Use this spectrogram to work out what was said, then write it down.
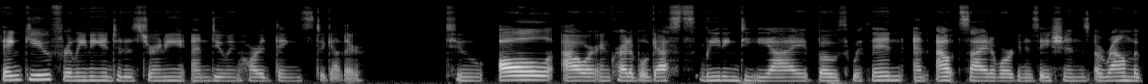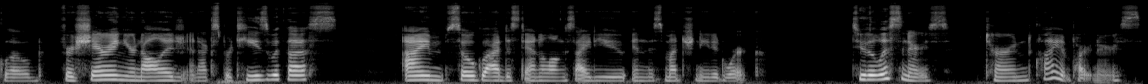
Thank you for leaning into this journey and doing hard things together. To all our incredible guests leading DEI both within and outside of organizations around the globe for sharing your knowledge and expertise with us. I'm so glad to stand alongside you in this much needed work. To the listeners, turned client partners,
